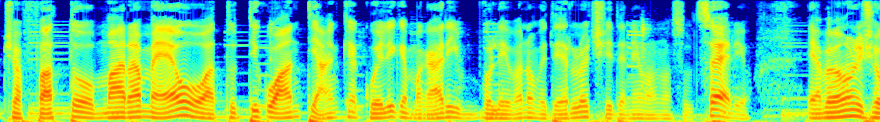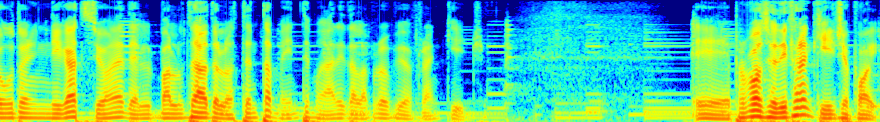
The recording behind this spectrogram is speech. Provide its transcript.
ci ha fatto marameo a tutti quanti, anche a quelli che magari volevano vederlo e ci tenevano sul serio. E avevano ricevuto un'indicazione del valutatelo attentamente magari dalla propria franchigia. E a proposito di franchigie, poi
